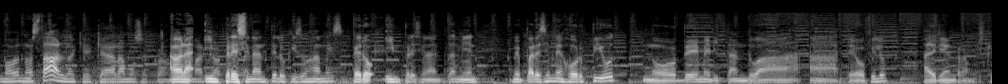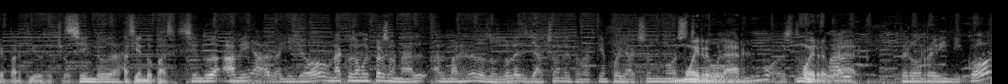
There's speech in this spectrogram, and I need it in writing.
No, no estaba lo que quedáramos con Ahora, impresionante lo que hizo James, pero impresionante también. Me parece mejor pivot, no demeritando a, a Teófilo, Adrián Ramos. Qué partido se echó Sin duda. haciendo pases. Sin duda, a mí, a- y yo, una cosa muy personal, al margen de los dos goles de Jackson, el primer tiempo Jackson no estuvo Muy regular, estuvo muy mal, regular. pero reivindicó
